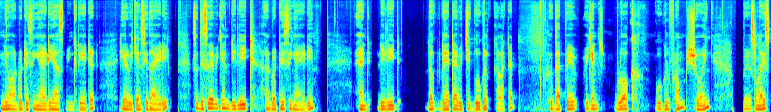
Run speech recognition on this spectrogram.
new advertising id has been created. Here we can see the id so this way we can delete advertising id and delete the data which google collected. So that way we can block google from showing personalized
